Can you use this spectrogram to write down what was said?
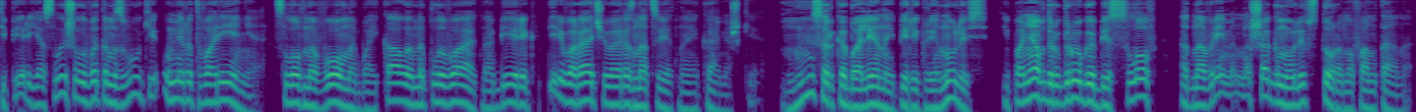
Теперь я слышал в этом звуке умиротворение, словно волны Байкала наплывают на берег, переворачивая разноцветные камешки. Мы с Аркабаленой переглянулись и, поняв друг друга без слов, одновременно шагнули в сторону фонтана.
